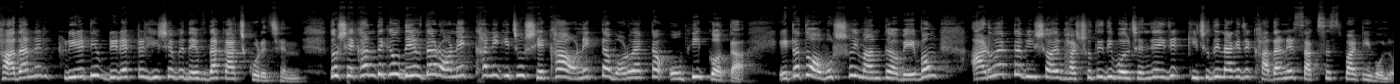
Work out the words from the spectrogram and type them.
খাদানের ক্রিয়েটিভ ডিরেক্টর হিসেবে দেবদা কাজ করেছেন। তো সেখান থেকেও দেবদার অনেকখানি কিছু শেখা, অনেকটা বড় একটা অভিজ্ঞতা, এটা তো অবশ্যই মানতে হবে। এবং আরও একটা বিষয় ভাস্বতীদি বলছেন যে, এই যে কিছুদিন আগে যে খাদানের সাকসেস পার্টি হলো,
